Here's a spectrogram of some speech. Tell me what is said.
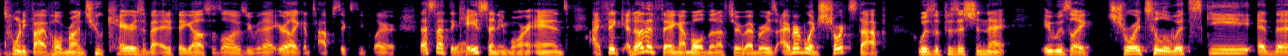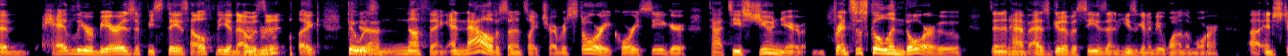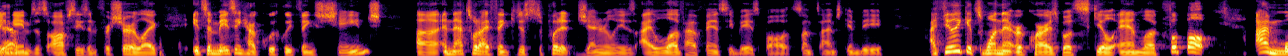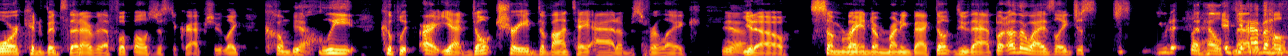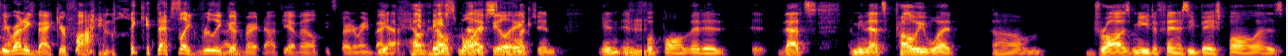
25 home runs, who cares about anything else as long as you were that? You're like a top 60 player. That's not the yeah. case anymore. And I think another thing I'm old enough to remember is I remember when shortstop was the position that it was like Troy Tulowitzki and then Hanley Ramirez if he stays healthy, and that mm-hmm. was it. Like there was nothing. And now all of a sudden it's like Trevor Story, Corey Seager, Tatis Jr., Francisco Lindor, who didn't yeah. have as good of a season. He's going to be one of the more uh, interesting yeah. names this offseason for sure. Like it's amazing how quickly things change. Uh, and that's what I think, just to put it generally, is I love how fancy baseball sometimes can be. I feel like it's one that requires both skill and luck. Football, I'm more convinced than ever that football is just a crapshoot. Like complete, yeah. complete. All right, yeah. Don't trade Davante Adams for like, yeah. you know, some random running back. Don't do that. But otherwise, like, just just you. But health. If you have a healthy so running back, you're fine. like that's like really right. good right now. If you have a healthy starting running back. Yeah, health, baseball, I feel so like much in in in mm-hmm. football that it, it that's. I mean, that's probably what um draws me to fantasy baseball as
